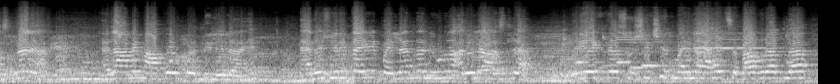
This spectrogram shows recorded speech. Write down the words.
असणाऱ्या ह्याला आम्ही महापौरपद दिलेलं आहे. ज्ञानेश्वरीताई पहिल्यांदा निवडून आलेल्या असल्या तरी एक त्या सुशिक्षित महिला आहेत सभागृहातलं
